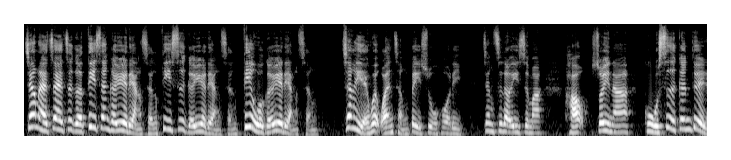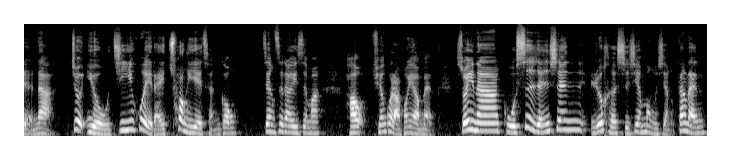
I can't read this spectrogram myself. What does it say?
将来在这个第三个月两成，第四个月两成，第五个月两成，这样也会完成倍数获利。这样知道意思吗？好，所以呢，股市跟对人呐，就有机会来创业成功。这样知道意思吗？好，全国老朋友们，所以呢，股市人生如何实现梦想？当然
